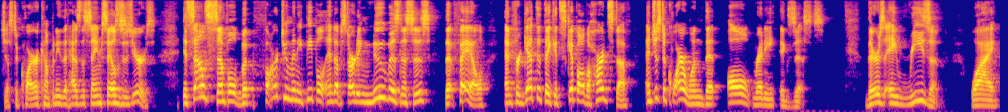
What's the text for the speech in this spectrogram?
just acquire a company that has the same sales as yours. It sounds simple, but far too many people end up starting new businesses that fail and forget that they could skip all the hard stuff and just acquire one that already exists. There's a reason why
